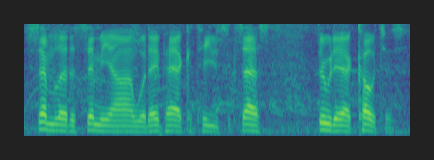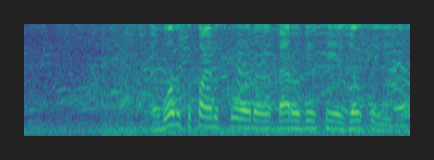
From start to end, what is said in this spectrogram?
similar to Simeon, where they've had continued success through their coaches. And what was the final score of the Battle of Vincennes your senior year?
